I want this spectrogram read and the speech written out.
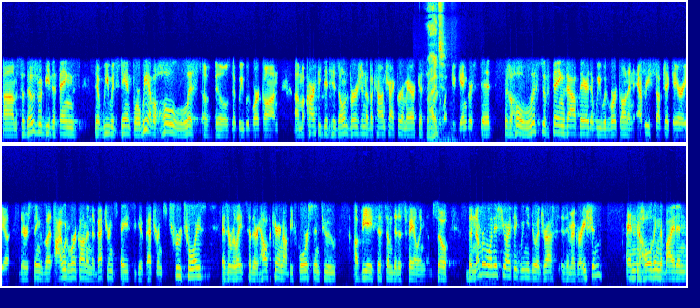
Um, so those would be the things that we would stand for. We have a whole list of bills that we would work on. Uh, McCarthy did his own version of a contract for America, similar right. to what Newt Gingrich did. There's a whole list of things out there that we would work on in every subject area. There's things that I would work on in the veteran space to give veterans true choice as it relates to their health care, and not be forced into a VA system that is failing them. So the number one issue I think we need to address is immigration and holding the Biden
